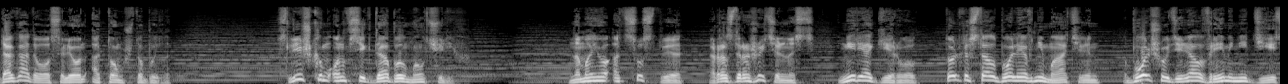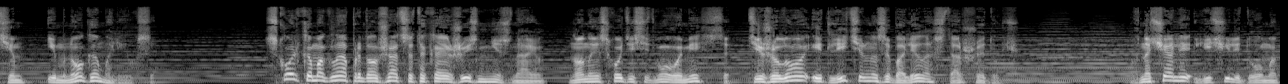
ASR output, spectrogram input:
догадывался ли он о том, что было. Слишком он всегда был молчалив. На мое отсутствие раздражительность не реагировал, только стал более внимателен, больше уделял времени детям и много молился. Сколько могла продолжаться такая жизнь, не знаю, но на исходе седьмого месяца тяжело и длительно заболела старшая дочь. Вначале лечили дома,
